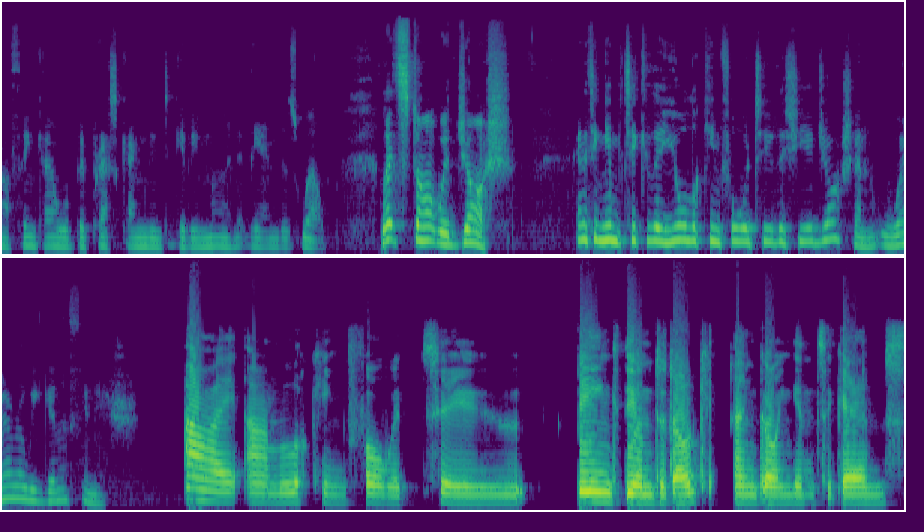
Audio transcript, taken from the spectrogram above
I think I will be press ganged into giving mine at the end as well. Let's start with Josh. Anything in particular you're looking forward to this year, Josh? And where are we going to finish? I am looking forward to being the underdog and going into games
